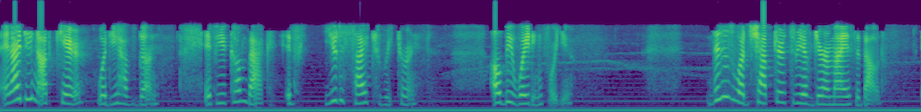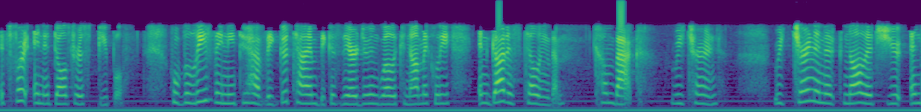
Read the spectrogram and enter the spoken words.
and I do not care what you have done. If you come back, if you decide to return, I'll be waiting for you. This is what chapter 3 of Jeremiah is about. It's for an adulterous people who believe they need to have a good time because they are doing well economically, and God is telling them, Come back, return. Return and acknowledge your and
